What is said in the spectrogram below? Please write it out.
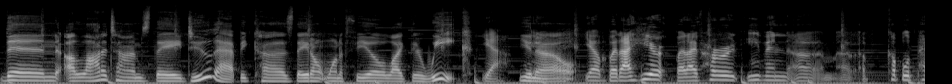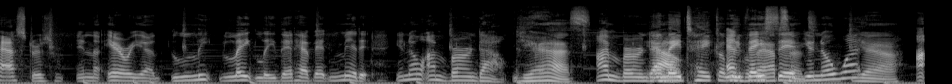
then a lot of times they do that because they don't want to feel like they're weak. yeah. You know. Yeah, but I hear, but I've heard even um, a, a couple of pastors in the area le- lately that have admitted, you know, I'm burned out. Yes. I'm burned out. And they take a leave and they said, you know what? Yeah. Uh,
